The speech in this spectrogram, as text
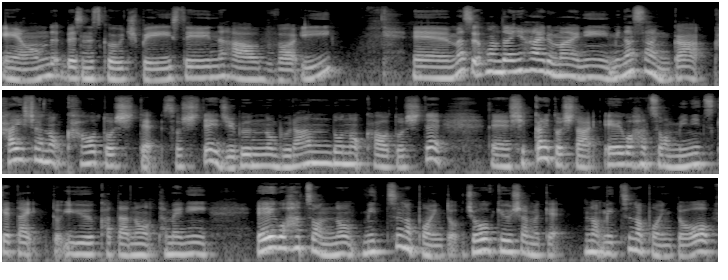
and business coach based in Hawaii. えー、まず本題に入る前に皆さんが会社の顔としてそして自分のブランドの顔として、えー、しっかりとした英語発音を身につけたいという方のために英語発音の3つのポイント上級者向けの3つのポイントを、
